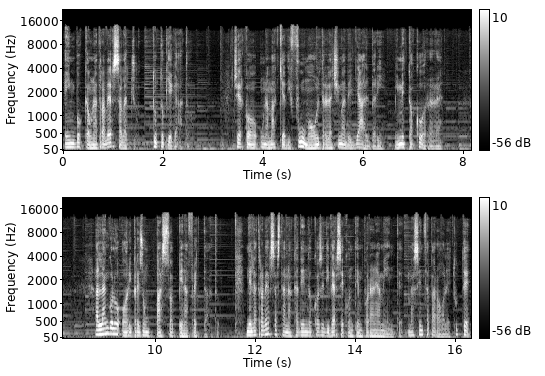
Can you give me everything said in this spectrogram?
e imbocca una traversa laggiù, tutto piegato. Cerco una macchia di fumo oltre la cima degli alberi, mi metto a correre. All'angolo ho ripreso un passo appena affrettato. Nella traversa stanno accadendo cose diverse contemporaneamente, ma senza parole, tutte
